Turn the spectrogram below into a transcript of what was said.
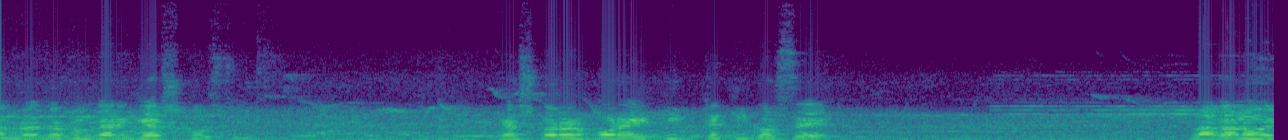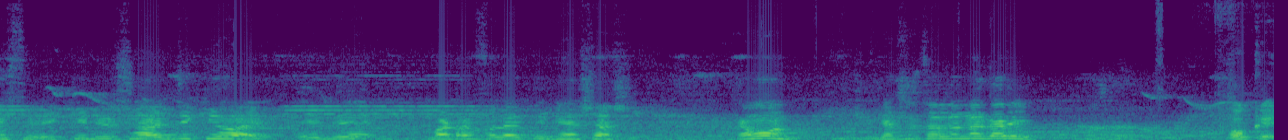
আমরা যখন গাড়ি গ্যাস করছি, গ্যাস করার পরে এই কিটটা কি করছে? লাগানো হয়েছে। এই কিটের সাহায্যে কি হয়? এই যে বাটারফ্লাইতে গ্যাস আসে। কেমন? গ্যাসে চলে না গাড়ি? ওকে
